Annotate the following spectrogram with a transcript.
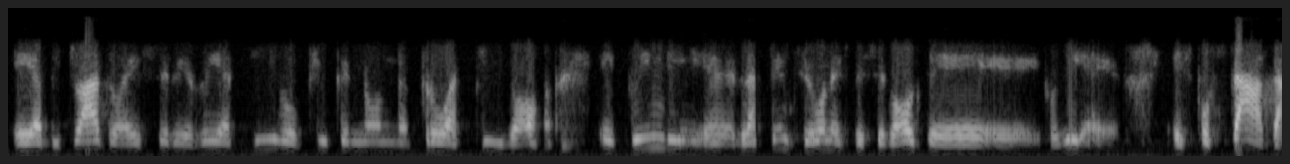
è abituato a essere reattivo più che non proattivo. E quindi eh, l'attenzione spesse volte è, così, è, è, spostata,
